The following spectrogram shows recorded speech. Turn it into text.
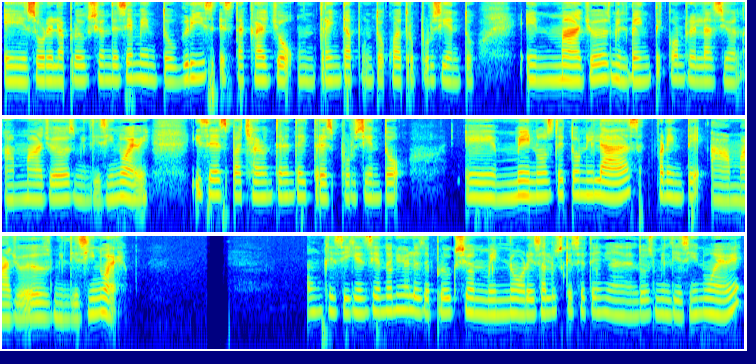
Eh, sobre la producción de cemento gris, esta cayó un 30.4% en mayo de 2020 con relación a mayo de 2019 y se despacharon 33% eh, menos de toneladas frente a mayo de 2019 aunque siguen siendo niveles de producción menores a los que se tenían en el 2019,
